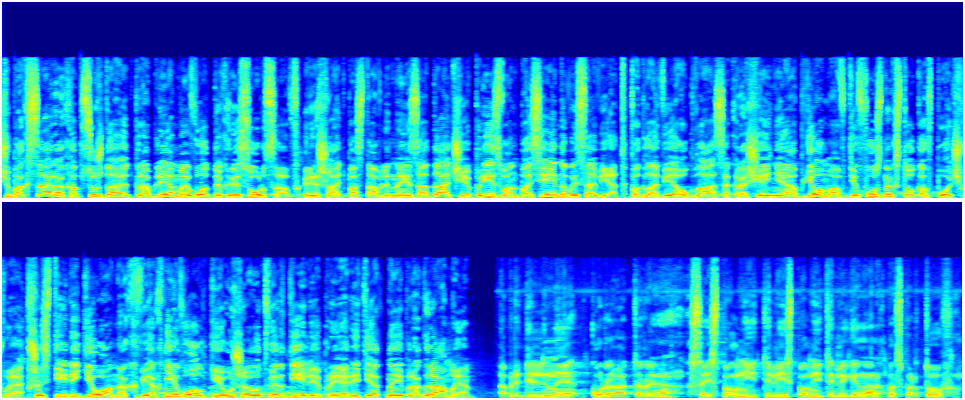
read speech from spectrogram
Чебоксарах обсуждают проблемы водных ресурсов. Решать поставленные задачи призван бассейновый совет. Во главе угла сокращение объемов диффузных стоков почвы. В шести регионах Верхней Волги уже утвердили приоритетные программы. Определены кураторы, соисполнители, исполнители региональных паспортов.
